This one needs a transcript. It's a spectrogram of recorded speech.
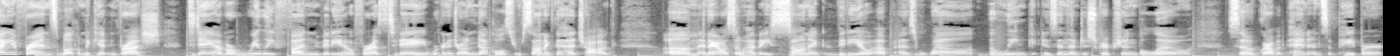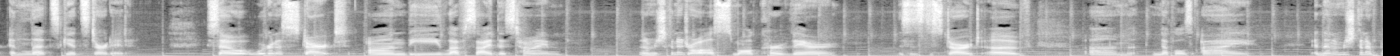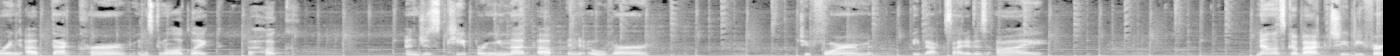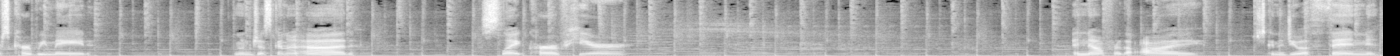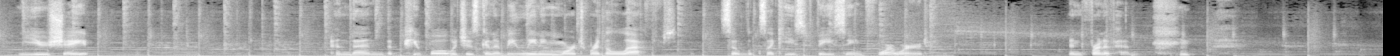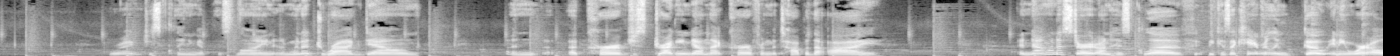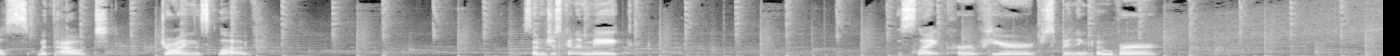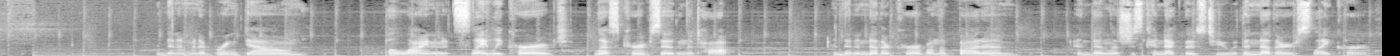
Hiya friends, welcome to Kit & Brush. Today I have a really fun video for us today. We're to draw Knuckles from Sonic the Hedgehog. Um, and I also have a Sonic video up as well. The link is in the description below. So grab a pen and some paper and let's get started. So we're to start on the left side this time. And I'm just to draw a small curve there. This is the start of um, Knuckles' eye. And then I'm just to bring up that curve and it's to look like a hook. And just keep bringing that up and over to form the back side of his eye. Now let's go back to the first curve we made. And I'm just to add a slight curve here. And now for the eye, just to do a thin U shape and then the pupil, which is going to be leaning more toward the left, so it looks like he's facing forward in front of him. Alright, just cleaning up this line, I'm going to drag down an, a curve, just dragging down that curve from the top of the eye. And now I'm going to start on his glove because I can't really go anywhere else without drawing this glove. So I'm just going to make a slight curve here, just bending over. And then I'm going to bring down a line and it's slightly curved, less curved so than the top. And then another curve on the bottom. And then let's just connect those two with another slight curve.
